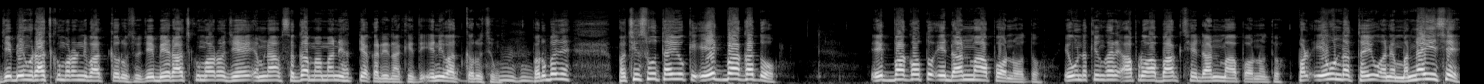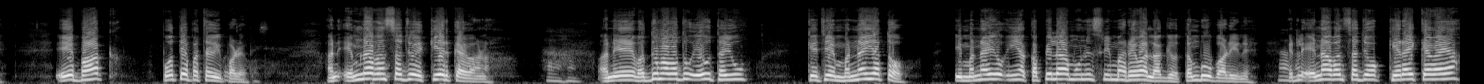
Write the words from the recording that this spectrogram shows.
જે બે હું રાજકુમારોની વાત કરું છું. જે બે રાજકુમારો જે એમના સગા મામાની હત્યા કરી નાખી હતી એની વાત કરું છું બરાબર છે? પછી શું થયું કે એક ભાગ હતો એક ભાગ હતો એ દાનમાં આપવાનો હતો. એવું નક્કી કરે આપણો આ ભાગ છે દાનમાં આપવાનો હતો. પણ એવું ન થયું અને મનાઈ છે. એ ભાગ પોતે પચાવી પડ્યો અને એમના વંશજો એ કેર કહેવાના અને વધુમાં વધુ એવું થયું કે જે મનાઈ હતો એ મનાઈઓ અહીંયા કપિલા મુનિશ્રીમાં રહેવા લાગ્યો તંબુ પાડીને. એટલે એના વંશજો કેરાઈ કહેવાયા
